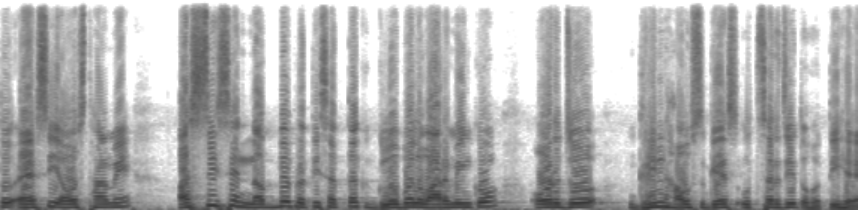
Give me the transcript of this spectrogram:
तो ऐसी अवस्था में 80 से 90 प्रतिशत तक ग्लोबल वार्मिंग को और जो ग्रीन हाउस गैस उत्सर्जित होती है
